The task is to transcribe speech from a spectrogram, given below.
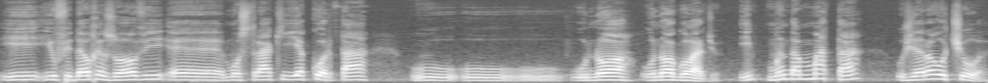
E, e, o Fidel resolve eh, mostrar que ia cortar o, o, o, nó, o nó górdio e manda matar o general Ochoa,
